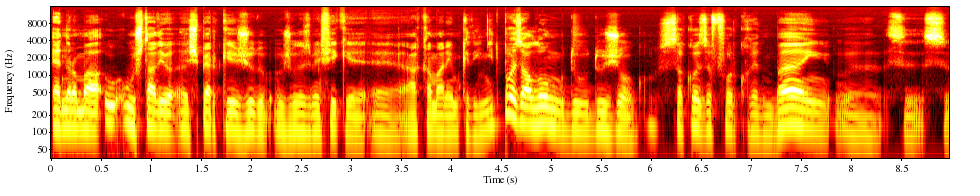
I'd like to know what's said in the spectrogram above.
é normal. O, o, estádio eh, espero que ajude os jogadores do Benfica uh, a acalmarem um bocadinho. E depois, ao longo do, do jogo, se a coisa for correndo bem, uh, se, se,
